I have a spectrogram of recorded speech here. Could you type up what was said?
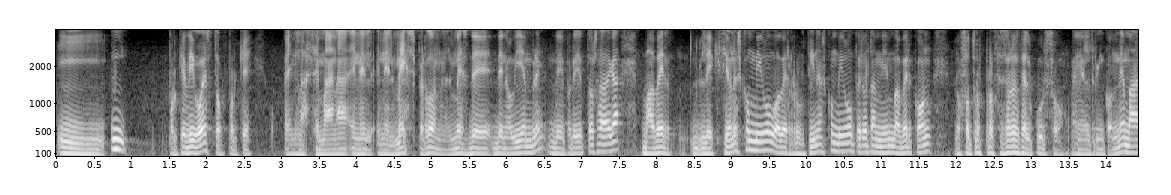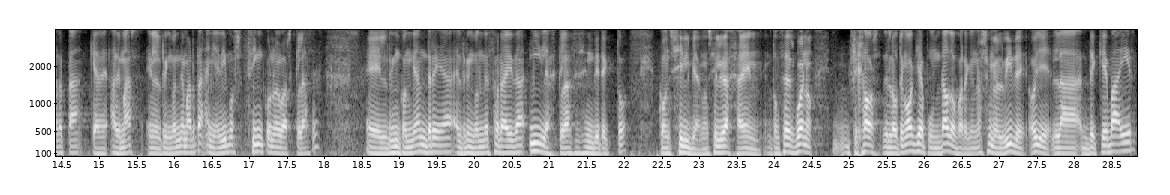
Y, y ¿por qué digo esto? Porque en la semana, en el, en el, mes, perdón, en el mes de, noviembre de Proyecto Sadaga, va a haber lecciones conmigo, va a haber rutinas conmigo, pero también va a haber con los otros profesores del curso, en el Rincón de Marta, que además en el Rincón de Marta añadimos cinco nuevas clases, el Rincón de Andrea, el Rincón de Zoraida y las clases en directo con Silvia, con Silvia Jaén. Entonces, bueno, fijaos, lo tengo aquí apuntado para que no se me olvide. Oye, ¿de qué va a ir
